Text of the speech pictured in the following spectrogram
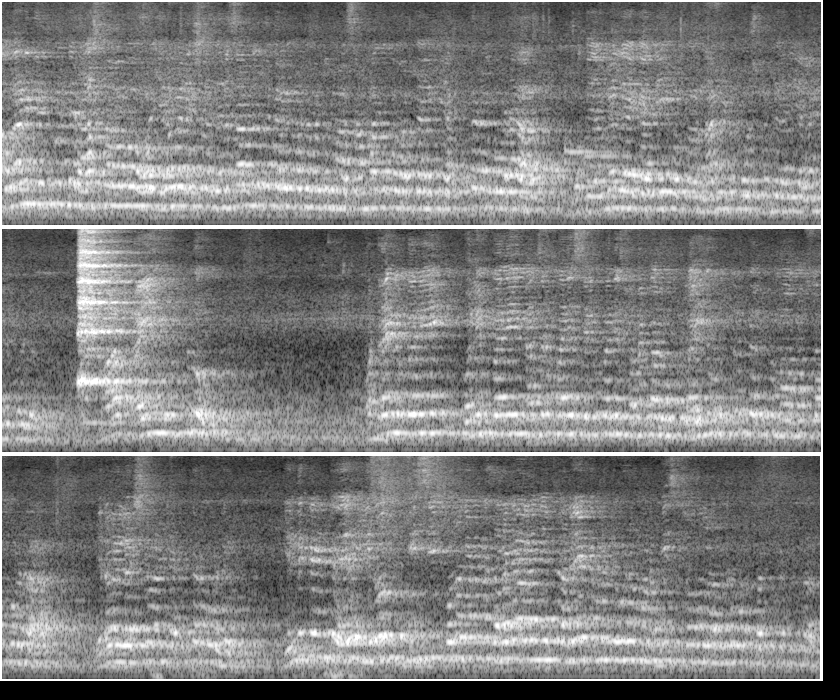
కులానికి ఎత్తుకుంటే రాష్ట్రం ఇరవై లక్షల జనసాంద్రత కలిగినటువంటి మా సామాజిక వర్గానికి ఎక్కడ కూడా ఒక ఎమ్మెల్యే కానీ ఒక నామినేట్ పోస్టులు కానీ ఎలాంటి కూడా లేవు. మా ఐదు వృత్తులు వడ్రంగి పని కొలిం పని కచ్చర పని సెల్ పని సొనకారు వృత్తులు ఐదు వృత్తులు కలిపి మా మొత్తం కూడా ఇరవై లక్షలు అంటే ఎక్కడ కూడా ఎందుకంటే ఈరోజు బీసీ కులగణన జరగాలని చెప్పి అనేక మంది కూడా మన బీసీ సోదరులందరూ కూడా పట్టుకుంటున్నారు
